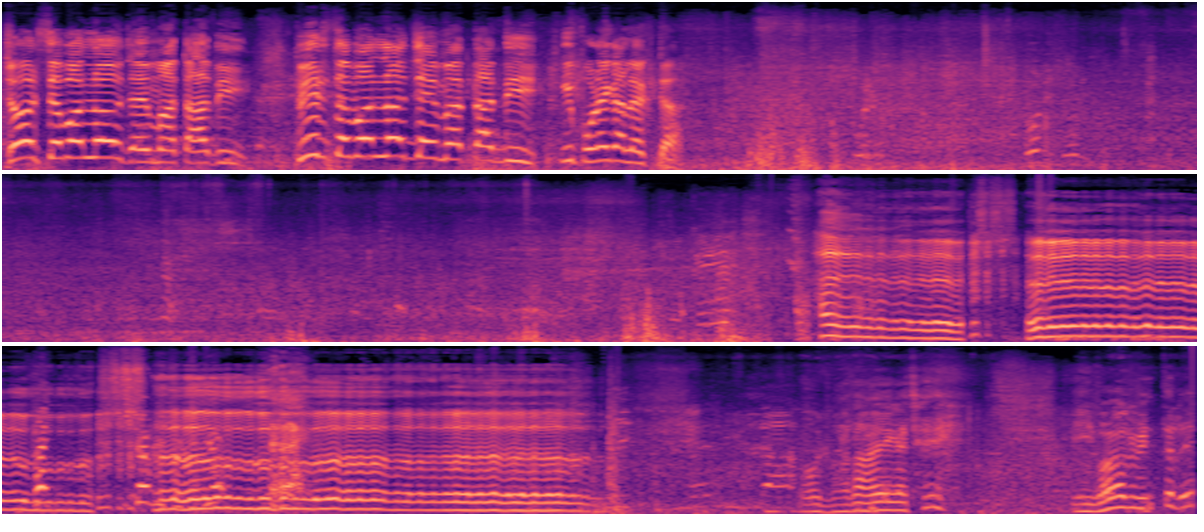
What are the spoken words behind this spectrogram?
জোর সে বলল জয় মাতা দি ফির সে বলল জয় মাতা দি কি পড়ে গেল একটা? ওর বাধা হয়ে গেছে। এইবার ভিতরে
